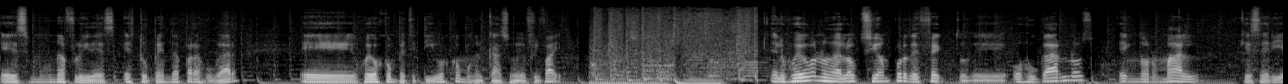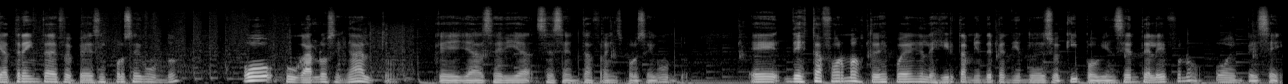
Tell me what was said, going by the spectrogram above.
Es una fluidez estupenda para jugar eh, juegos competitivos como en el caso de Free Fire. El juego nos da la opción por defecto de o jugarlos en normal, que sería 30 FPS por segundo, o jugarlos en alto, que ya sería 60 frames por segundo. Eh, de esta forma ustedes pueden elegir también dependiendo de su equipo, bien sea en teléfono o en PC.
